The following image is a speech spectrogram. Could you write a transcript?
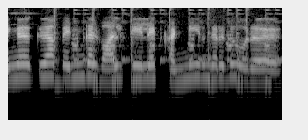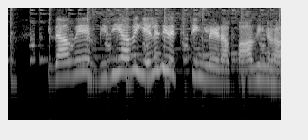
எங்களுக்கு பெண்கள் வாழ்க்கையில கண்ணீருங்கிறது ஒரு இதாவே விதியாவே எழுதி வச்சிட்டீங்களேடா பாவிங்களா.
